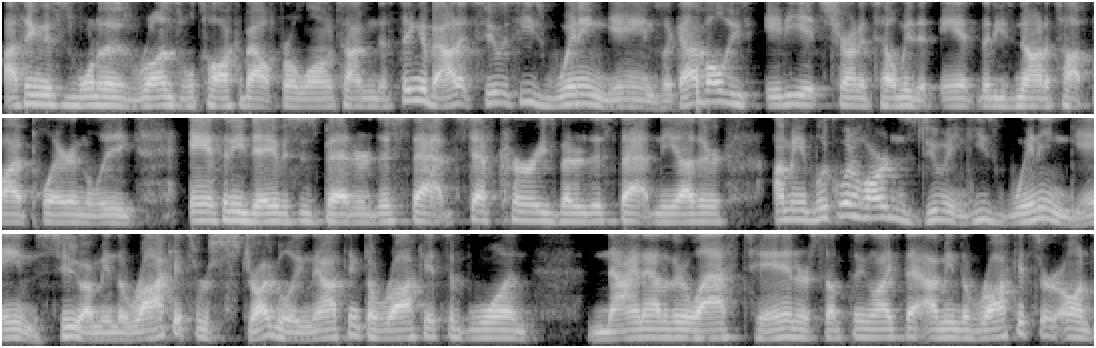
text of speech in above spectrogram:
I think this is one of those runs we'll talk about for a long time. And the thing about it, too, is he's winning games. Like, I have all these idiots trying to tell me that Ant- that he's not a top five player in the league. Anthony Davis is better, this, that. Steph Curry's better, this, that, and the other. I mean, look what Harden's doing. He's winning games, too. I mean, the Rockets were struggling. Now I think the Rockets have won – nine out of their last 10 or something like that. I mean, the Rockets are on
